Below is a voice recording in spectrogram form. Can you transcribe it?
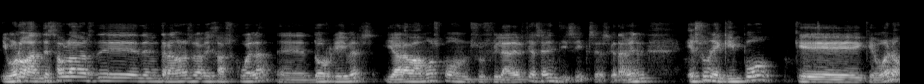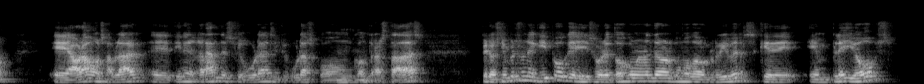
Y bueno, antes hablabas de, de entrenadores de la vieja escuela, eh, Dos Rivers, y ahora vamos con sus Philadelphia 76ers, que también es un equipo que, que bueno, eh, ahora vamos a hablar, eh, tiene grandes figuras y figuras con, contrastadas, pero siempre es un equipo que, y sobre todo con un entrenador como Doc Rivers, que en playoffs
